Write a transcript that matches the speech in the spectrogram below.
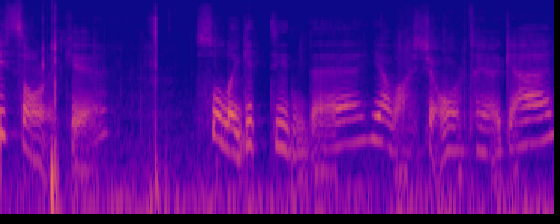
Bir sonraki sola gittiğinde yavaşça ortaya gel.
